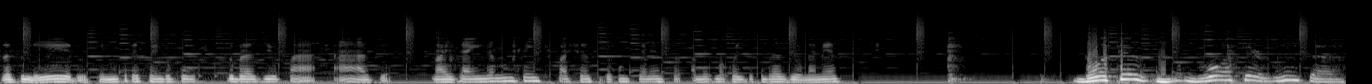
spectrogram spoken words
brasileiro, tem muita pessoa indo pro, do Brasil para a Ásia. Mas ainda não tem tipo, a chance de acontecer a mesma, coisa com o Brasil, não é mesmo? Boa, per boa pergunta.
